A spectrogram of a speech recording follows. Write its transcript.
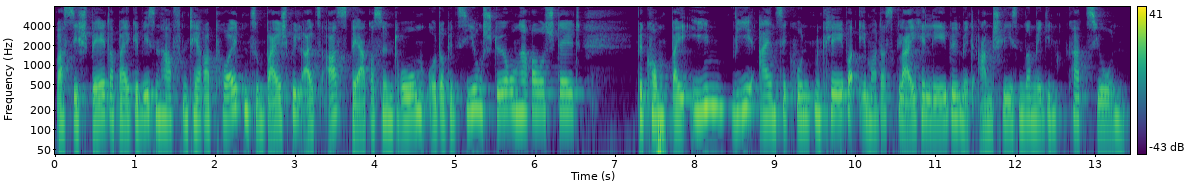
Was sich später bei gewissenhaften Therapeuten zum Beispiel als Asperger-Syndrom oder Beziehungsstörung herausstellt, bekommt bei ihm wie ein Sekundenkleber immer das gleiche Label mit anschließender Medikation.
